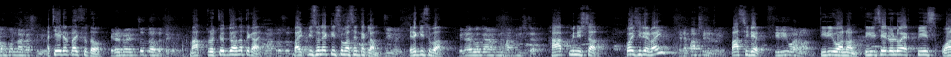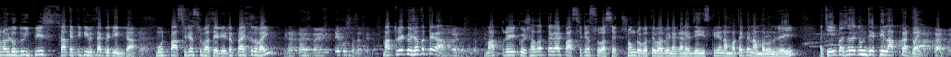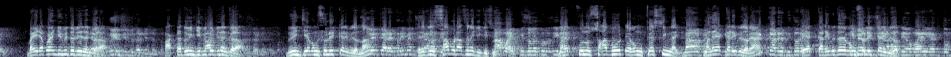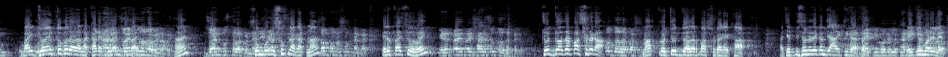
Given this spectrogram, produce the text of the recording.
করি আচ্ছা এটার প্রাইস কত? এটার প্রাইস 14000 টাকা ভাই। মাত্র চোদ্দ হাজার 14,000 ভাই পিছনে একটি সোফা সেট দেখলাম। এটা কি মিনিস্টার হাফ মিনিস্টার কয় সিটের ভাই? এটা 5 সিটের ভাই। পাঁচ সিটের 311 three one one three set হলো এক পিস ওয়ান হইল দুই পিস সাথে টি টিভি থাকবে তিনটা। মোট পাঁচ সিটের সোফা সেট। এটার প্রাইস কত ভাই? এটার প্রাইস ভাই 21000 টাকা। মাত্র একুশ হাজার টাকা? মাত্র 21000 টাকা। মাত্র একুশ হাজার টাকায় পাঁচ সিটের সোফা সেট। সংগ্রহ করতে পারবেন এখানে যে স্ক্রিনে নাম্বার থাকবে নাম্বার অনুযায়ী। আচ্ছা এই পাশে দেখলাম যে একটি লাভ কাট ভাই। ভাই। ভাই এটা কয় ইঞ্চির ভিতর ডিজাইন করা? 2 ইঞ্চির ভিতর ডিজাইন করা। পাক্কা দুই ইঞ্চির ভিতর ডিজাইন করা। দুই ইঞ্চি এবং সলিড কারের ভিতর না? এটা কি সাপোর্ট আছে নাকি কিছু? না ভাই পিছনে কোনো মানে নাই। কোনো সাপোর্ট এবং ফেস্টিং নাই? মানে এক কাঠের ভিতরে হ্যাঁ? এক কাঠের ভিতরে। এক কাঠের ভিতরে এবং সলিড কাঠের ভিতর। ভাই একদম ভাই জয়েন্ট তো বোঝা যায় না কাঠের জয়েন্ট কোথায়? হ্যাঁ? জয়েন্ট বুঝতে পারবেন না সম্পূর্ণ এটা- শুকনা কাঠ না? সম্পূর্ণ শুকনা কাঠ। এটার প্রাইস কত ভাই? এটার প্রাইস ভাই 14500 টাকা। চোদ্দ হাজার পাঁচশো টাকা? মাত্র চোদ্দ হাজার পাঁচশো টাকায় খাট। আচ্ছা পিছনে দেখলাম যে আরেকটি কাঠ একই মডেলের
